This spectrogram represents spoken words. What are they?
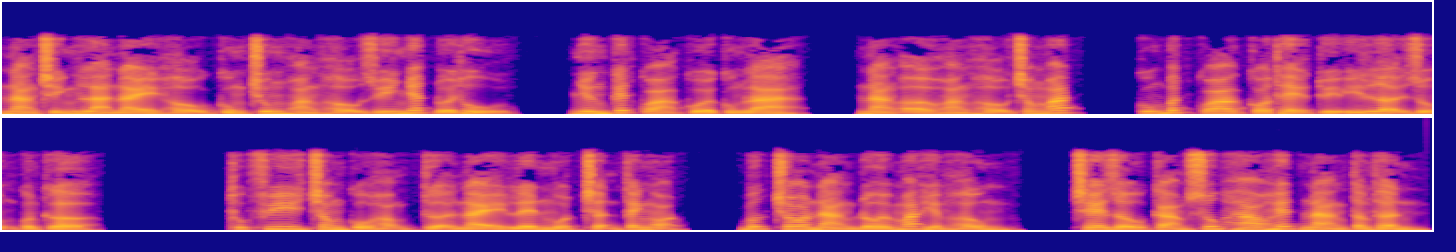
nàng chính là này hậu cùng trung hoàng hậu duy nhất đối thủ, nhưng kết quả cuối cùng là, nàng ở hoàng hậu trong mắt, cũng bất qua có thể tùy ý lợi dụng quân cờ. Thục phi trong cổ họng tựa nảy lên một trận tanh ngọn, bức cho nàng đôi mắt hiểm hồng, che giấu cảm xúc hao hết nàng tâm thần,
